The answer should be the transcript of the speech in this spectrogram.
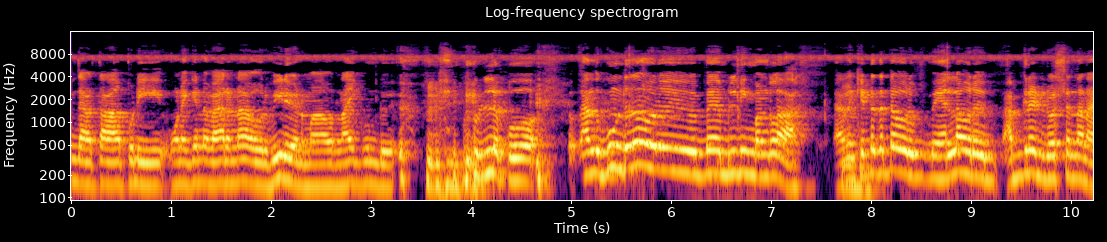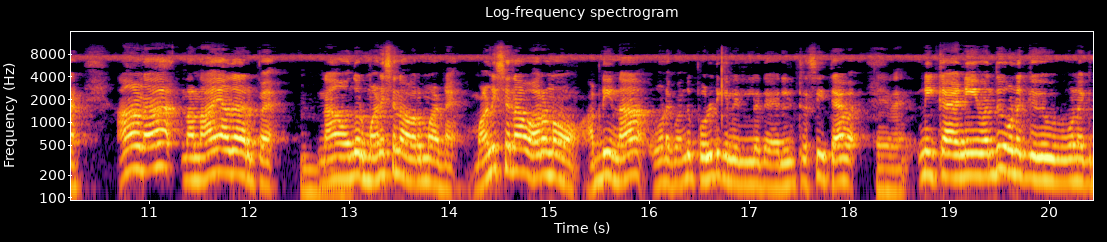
இந்த தா பொடி உனக்கு என்ன வேற என்ன? ஒரு வீடு வேணுமா? ஒரு நாய் கூண்டு. உள்ள போ. அந்த கூண்டு தான் ஒரு பில்டிங் பங்களா அது கிட்டத்தட்ட ஒரு எல்லாம் ஒரு அப்கிரேடட் வெர்ஷன் தானே. ஆனா நான் நாயா தான் இருப்பேன். நான் வந்து ஒரு மனுஷனா வரமாட்டேன். மனுஷனா வரணும் அப்படின்னா உனக்கு வந்து பொலிட்டிக்கல் லிட்ரஸி தேவை. நீ க நீ வந்து உனக்கு உனக்கு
